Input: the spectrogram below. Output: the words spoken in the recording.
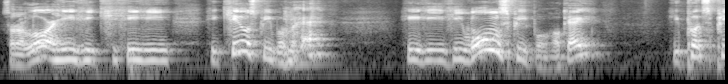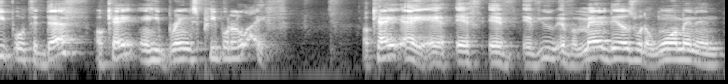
So the Lord, he he he he he kills people, man. He he he wounds people, okay? He puts people to death, okay, and he brings people to life. Okay? Hey, if if if if you if a man deals with a woman and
